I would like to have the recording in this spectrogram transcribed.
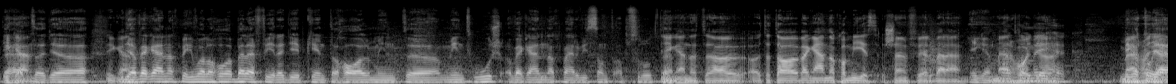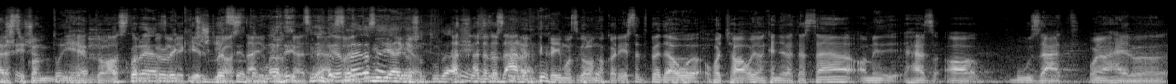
Tehát, Igen. hogy, uh, Igen. ugye a vegánnak még valahol belefér egyébként a hal, mint, mint hús, a vegánnak már viszont abszolút nem. Igen, tehát a, a- tehát a vegánnak a méz sem fér bele. Igen. mert Hát a hogy, méhek. Mert Még a hogy tojás és a a azt, Akkor erről egy és kicsit beszéltek kihasználjuk őket. Igen, mert ez hiányos a Hát, tudás. hát ez az állatetikai mozgalomnak a része. Például, hogyha olyan kenyeret eszel, amihez a búzát olyan helyről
